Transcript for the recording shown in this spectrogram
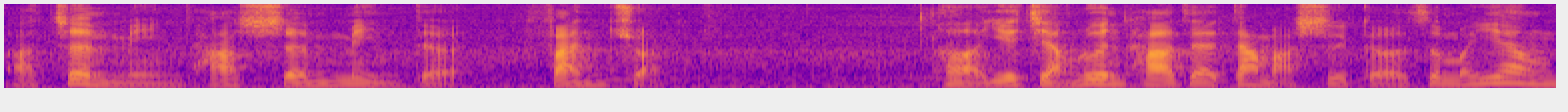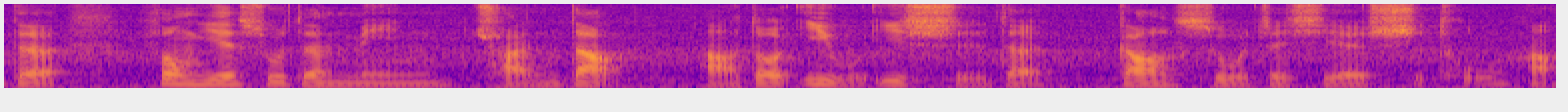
啊证明他生命的翻转，啊也讲论他在大马士革怎么样的奉耶稣的名传道啊，都一五一十的告诉这些使徒哈。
